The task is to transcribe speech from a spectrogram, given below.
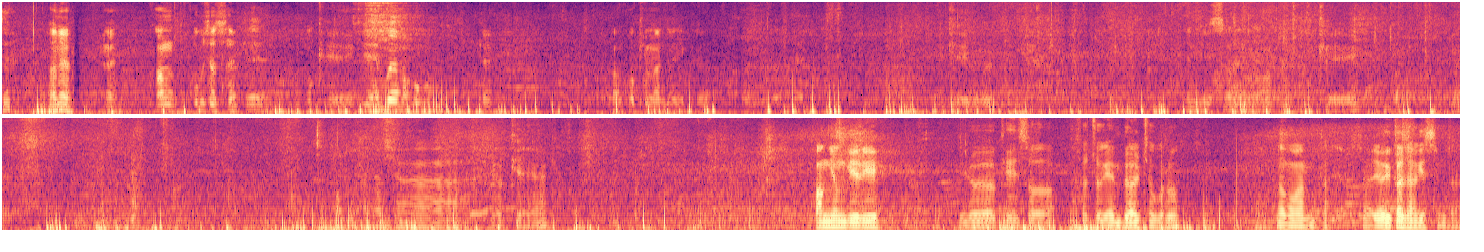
네? 아니요. 네. 광 뽑으셨어요? 네. 오케이. 이 엠보야만 뽑고. 네. 광 뽑히면 안 되니까. 케이블. 엔진 있어요. 오케이. 자, 이렇게. 광연길이 이렇게 해서 저쪽 MBR 쪽으로 넘어갑니다. 자, 여기까지 하겠습니다.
